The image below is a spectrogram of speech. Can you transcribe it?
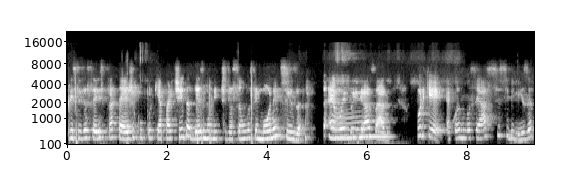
precisa ser estratégico, porque a partir da desmonetização você monetiza. É muito hum. engraçado. Porque é quando você acessibiliza,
